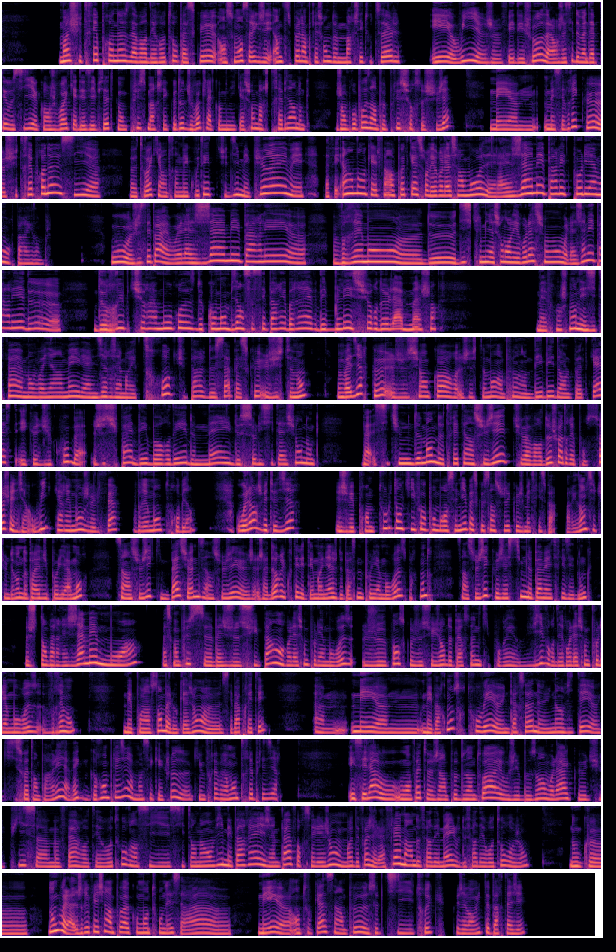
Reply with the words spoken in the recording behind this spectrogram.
moi, je suis très preneuse d'avoir des retours parce que en ce moment, c'est vrai que j'ai un petit peu l'impression de marcher toute seule. Et euh, oui, je fais des choses. Alors, j'essaie de m'adapter aussi quand je vois qu'il y a des épisodes qui ont plus marché que d'autres. Je vois que la communication marche très bien. Donc, j'en propose un peu plus sur ce sujet. Mais, euh, mais c'est vrai que je suis très preneuse si toi qui es en train de m'écouter, tu te dis mais purée, mais ça fait un an qu'elle fait un podcast sur les relations amoureuses et elle a jamais parlé de polyamour, par exemple. Ou je sais pas, où elle a jamais parlé vraiment de discrimination dans les relations, jamais parlé de de rupture amoureuse, de comment bien se séparer, bref, des blessures de l'âme, machin. Mais franchement, n'hésite pas à m'envoyer un mail et à me dire j'aimerais trop que tu parles de ça parce que justement, on va dire que je suis encore justement un peu un bébé dans le podcast et que du coup, bah, je suis pas débordée de mails, de sollicitations. Donc, bah, si tu me demandes de traiter un sujet, tu vas avoir deux choix de réponse. Soit je vais te dire oui, carrément, je vais le faire vraiment trop bien. Ou alors je vais te dire je vais prendre tout le temps qu'il faut pour me renseigner parce que c'est un sujet que je maîtrise pas. Par exemple, si tu me demandes de parler du polyamour, c'est un sujet qui me passionne, c'est un sujet, euh, j'adore écouter les témoignages de personnes polyamoureuses. Par contre, c'est un sujet que j'estime ne pas maîtriser. Donc, je t'en parlerai jamais moi, parce qu'en plus, euh, bah, je suis pas en relation polyamoureuse. Je pense que je suis le genre de personne qui pourrait euh, vivre des relations polyamoureuses vraiment. Mais pour l'instant, bah, l'occasion, c'est pas prêté. Mais, mais par contre, trouver une personne, une invitée qui souhaite en parler, avec grand plaisir. Moi, c'est quelque chose qui me ferait vraiment très plaisir. Et c'est là où, en fait j'ai un peu besoin de toi et où j'ai besoin voilà que tu puisses euh, me faire tes retours hein, si, si tu en as envie. Mais pareil, j'aime pas forcer les gens. Moi, des fois, j'ai la flemme hein, de faire des mails ou de faire des retours aux gens. Donc, euh, donc voilà, je réfléchis un peu à comment tourner ça. Euh, mais en tout cas, c'est un peu ce petit truc que j'avais envie de te partager.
